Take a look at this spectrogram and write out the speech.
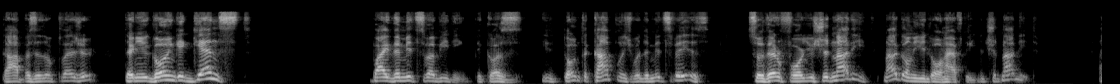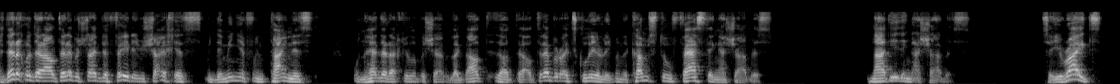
the opposite of pleasure, then you're going against by the mitzvah of eating because you don't accomplish what the mitzvah is. So therefore, you should not eat. Not only you don't have to eat, you should not eat. Like the, Alter Rebbe writes clearly, when it comes to fasting on Shabbos, not eating on Shabbos. So he writes,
